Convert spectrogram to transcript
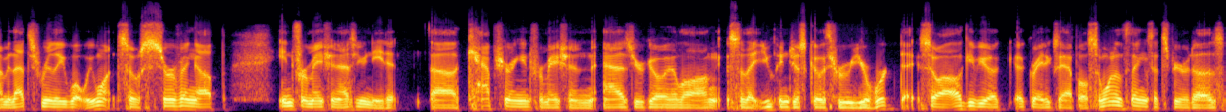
I mean, that's really what we want. So serving up information as you need it, uh, capturing information as you're going along, so that you can just go through your workday. So I'll give you a, a great example. So one of the things that Spiro does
